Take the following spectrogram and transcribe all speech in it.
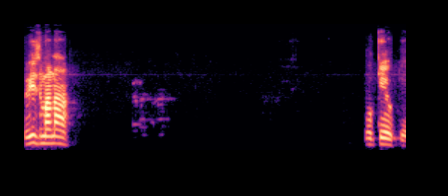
সুইচ মানা। Okay okay.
